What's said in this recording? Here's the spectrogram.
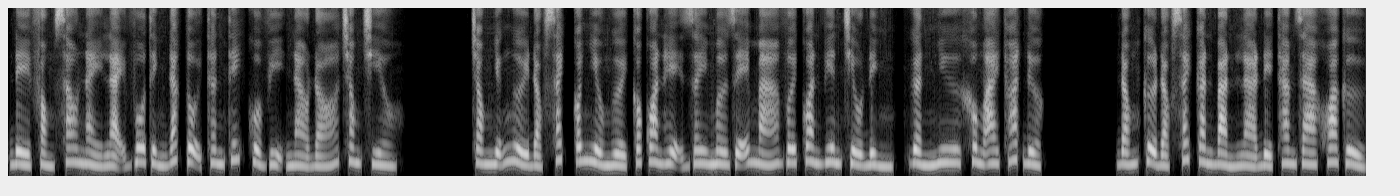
đề phòng sau này lại vô tình đắc tội thân thích của vị nào đó trong triều. Trong những người đọc sách có nhiều người có quan hệ dây mơ dễ má với quan viên triều đình, gần như không ai thoát được. Đóng cửa đọc sách căn bản là để tham gia khoa cử,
